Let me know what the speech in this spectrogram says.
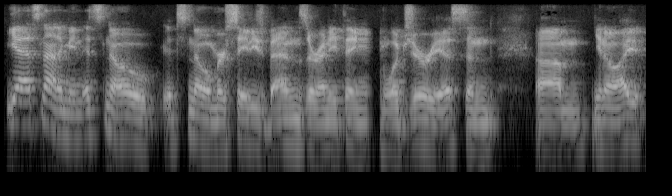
yeah, it's not. I mean, it's no, it's no Mercedes Benz or anything luxurious, and um, you know, I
